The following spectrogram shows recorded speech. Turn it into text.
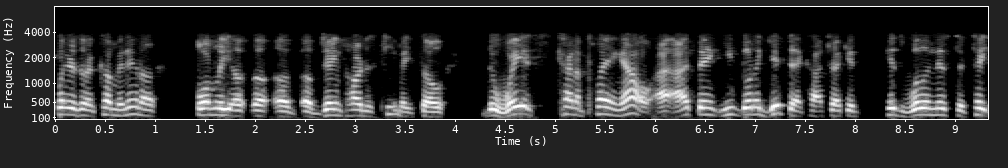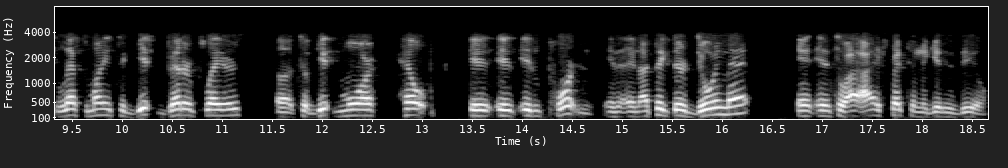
players that are coming in are formerly of, of, of James Harden's teammates. So the way it's kind of playing out, I, I think he's going to get that contract. And his willingness to take less money to get better players, uh, to get more help is, is important. And, and I think they're doing that. And, and so I, I expect him to get his deal.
